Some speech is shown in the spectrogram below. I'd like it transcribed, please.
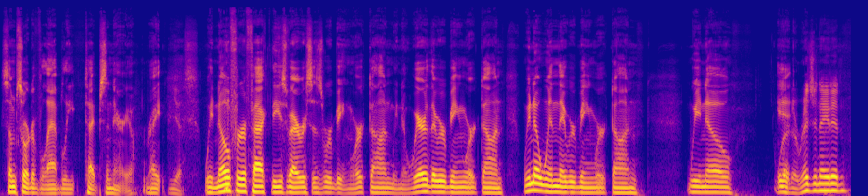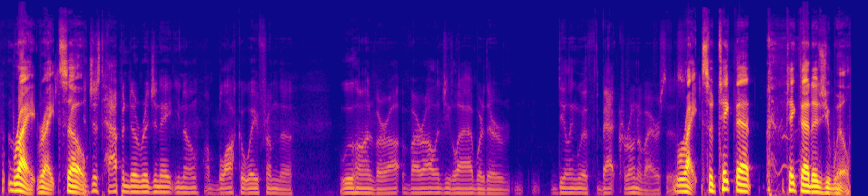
some sort of lab leak type scenario, right? Yes. We know for a fact these viruses were being worked on. We know where they were being worked on. We know when they were being worked on. We know Where it originated. right, right. So It just happened to originate, you know, a block away from the Wuhan viro- virology lab where they're dealing with bat coronaviruses. Right. So take that take that as you will.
